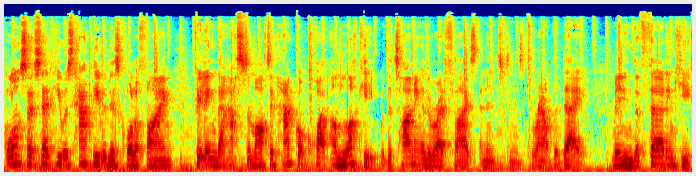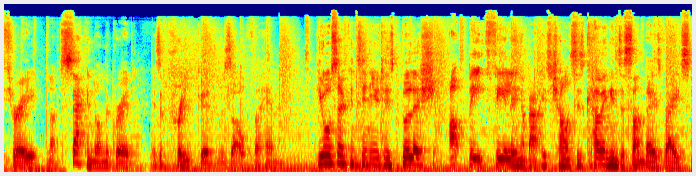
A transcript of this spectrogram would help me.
Alonso said he was happy with his qualifying, feeling that Aston Martin had got quite unlucky with the timing of the red flags and incidents throughout the day, meaning that third in Q3 and up to second on the grid is a pretty good result for him. He also continued his bullish, upbeat feeling about his chances going into Sunday's race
